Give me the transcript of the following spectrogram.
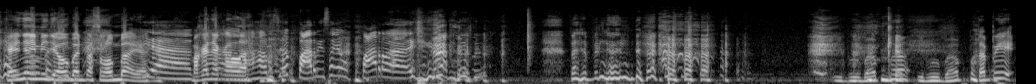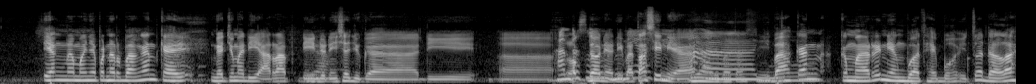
Kayaknya ini jawaban pas lomba ya. Iya. Makanya kalah. Harusnya pari saya para. gitu. Para penonton. Ibu bapak, ibu bapak. Tapi yang namanya penerbangan kayak nggak cuma di Arab, di Iya. Indonesia juga di eh, Hampir lockdown ya, dibatasin sih. ya. Iya, Ah, dibatasin. gitu. Bahkan kemarin yang buat heboh itu adalah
